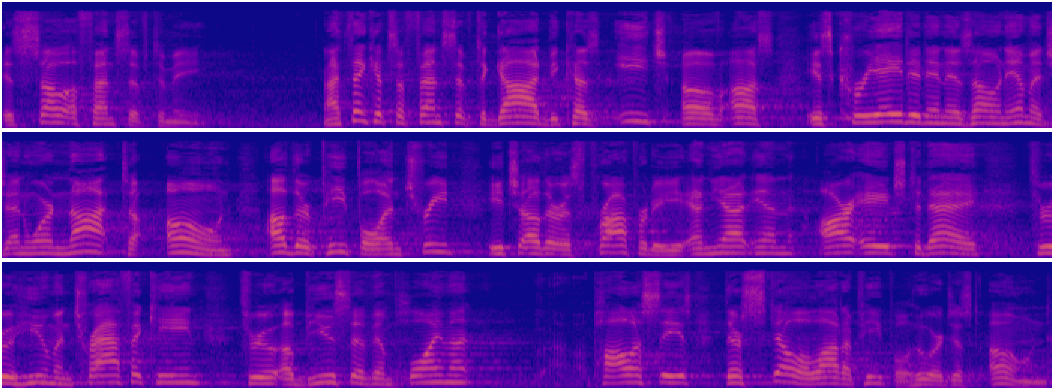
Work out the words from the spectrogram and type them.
is so offensive to me. I think it's offensive to God because each of us is created in His own image, and we're not to own other people and treat each other as property. And yet, in our age today, through human trafficking, through abusive employment policies, there's still a lot of people who are just owned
